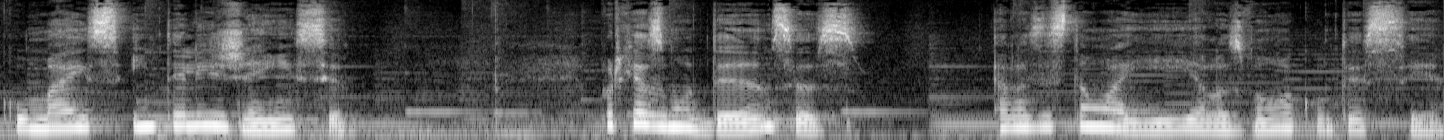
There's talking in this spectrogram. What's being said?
com mais inteligência porque as mudanças, elas estão aí, elas vão acontecer.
